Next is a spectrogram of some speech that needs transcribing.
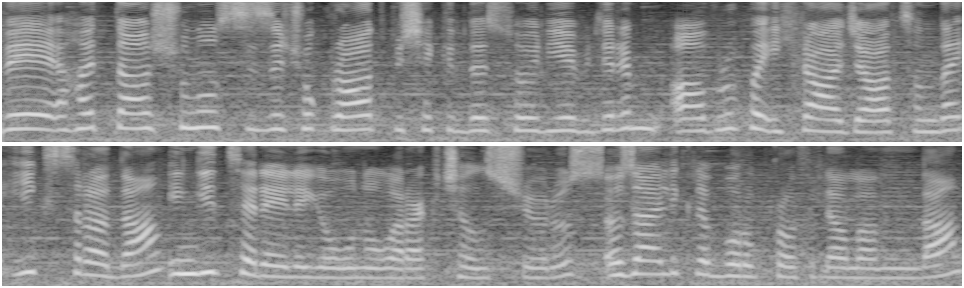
Ve hatta şunu size çok rahat bir şekilde söyleyebilirim. Avrupa ihracatında ilk sırada İngiltere ile yoğun olarak çalışıyoruz. Özellikle boru profil alanında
